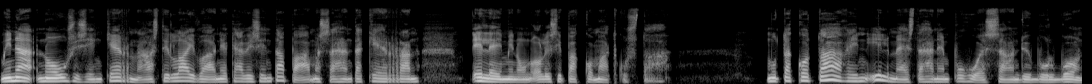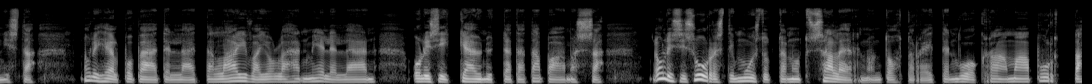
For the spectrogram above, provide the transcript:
Minä nousisin kernaasti laivaan ja kävisin tapaamassa häntä kerran, ellei minun olisi pakko matkustaa. Mutta Kotarin ilmeistä hänen puhuessaan du Bourbonista oli helppo päätellä, että laiva, jolla hän mielellään olisi käynyt tätä tapaamassa, olisi suuresti muistuttanut Salernon tohtoreitten vuokraamaa purtta,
